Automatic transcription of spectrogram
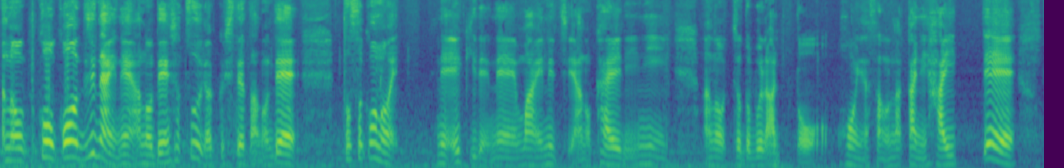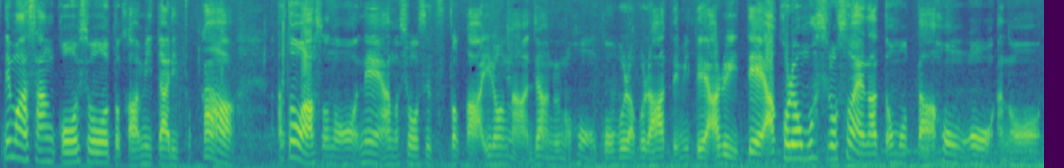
あの、高校時代ね、あの、電車通学してたので、とそこのね、駅でね、毎日、あの、帰りに、あの、ちょっとぶらっと本屋さんの中に入って、で、まあ、参考書とか見たりとか、あとは、そのね、あの小説とかいろんなジャンルの本をこうブラブラって見て歩いて、あ、これ面白そうやなと思った本を、あの、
